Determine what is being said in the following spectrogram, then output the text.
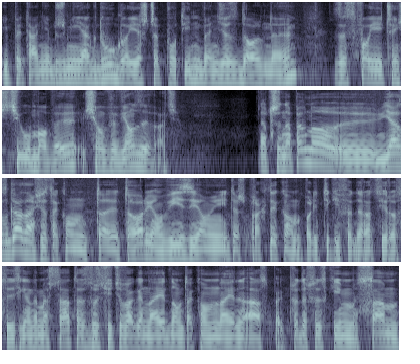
i pytanie brzmi, jak długo jeszcze Putin będzie zdolny ze swojej części umowy się wywiązywać? Znaczy na pewno y, ja zgadzam się z taką te teorią, wizją i też praktyką polityki Federacji Rosyjskiej, natomiast trzeba też zwrócić uwagę na jedną taką, na jeden aspekt. Przede wszystkim sam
